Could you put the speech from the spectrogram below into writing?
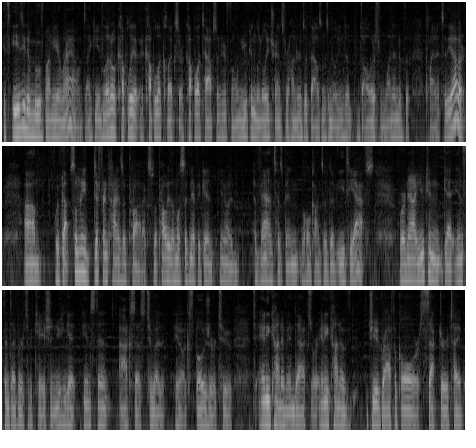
It's easy to move money around. Like a little couple of, a couple of clicks or a couple of taps on your phone, you can literally transfer hundreds of thousands of millions of dollars from one end of the planet to the other. Um, we've got so many different kinds of products. So probably the most significant, you know, event has been the whole concept of ETFs, where now you can get instant diversification, you can get instant access to a, you know, exposure to to any kind of index or any kind of geographical or sector type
